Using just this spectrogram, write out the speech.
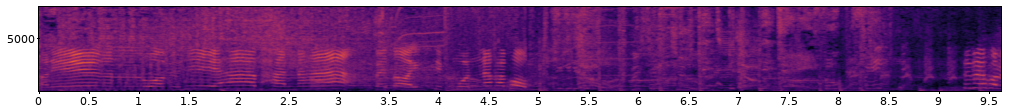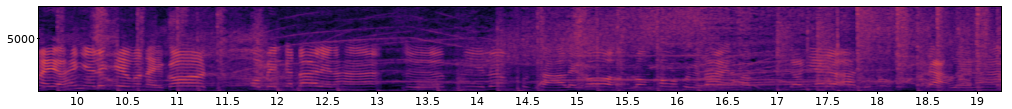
ตอนนี้เงินรวมอยู่ที่ 5,000 นะฮะ ไปต่ออีก 10 หมุนนะครับผมเพื่อนๆคนไหนอยากให้เฮียเล่นเกมวันไหนก็คอมเมนต์กันได้เลยนะฮะ หรือมีเรื่องปรึกษาอะไรก็ลองเข้ามาคุยกันได้นะครับ เดี๋ยวเฮียจะอ่านทุกอย่างเลยนะฮะ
